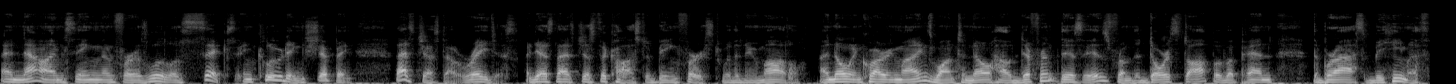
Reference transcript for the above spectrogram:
and now I'm seeing them for as little as six, including shipping. That's just outrageous. I guess that's just the cost of being first with a new model. I know inquiring minds want to know how different this is from the doorstop of a pen, the brass behemoth,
